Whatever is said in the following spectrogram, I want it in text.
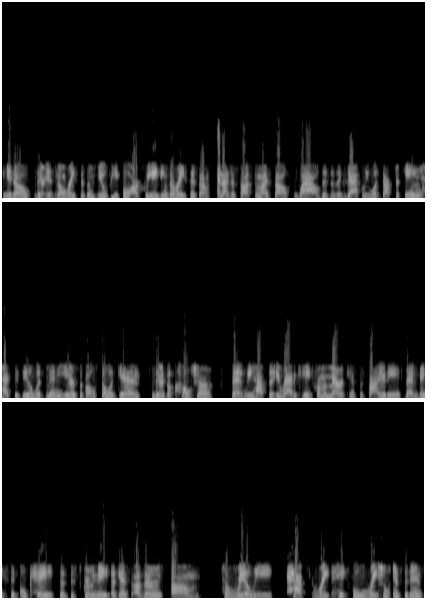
you know, there is no racism. You people are creating the racism. And I just thought to myself, wow, this is exactly what Dr. King had to deal with many years ago. So again, there's a culture that we have to eradicate from American society that makes it okay to discriminate against others, um, to really have ra- hateful racial incidents,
